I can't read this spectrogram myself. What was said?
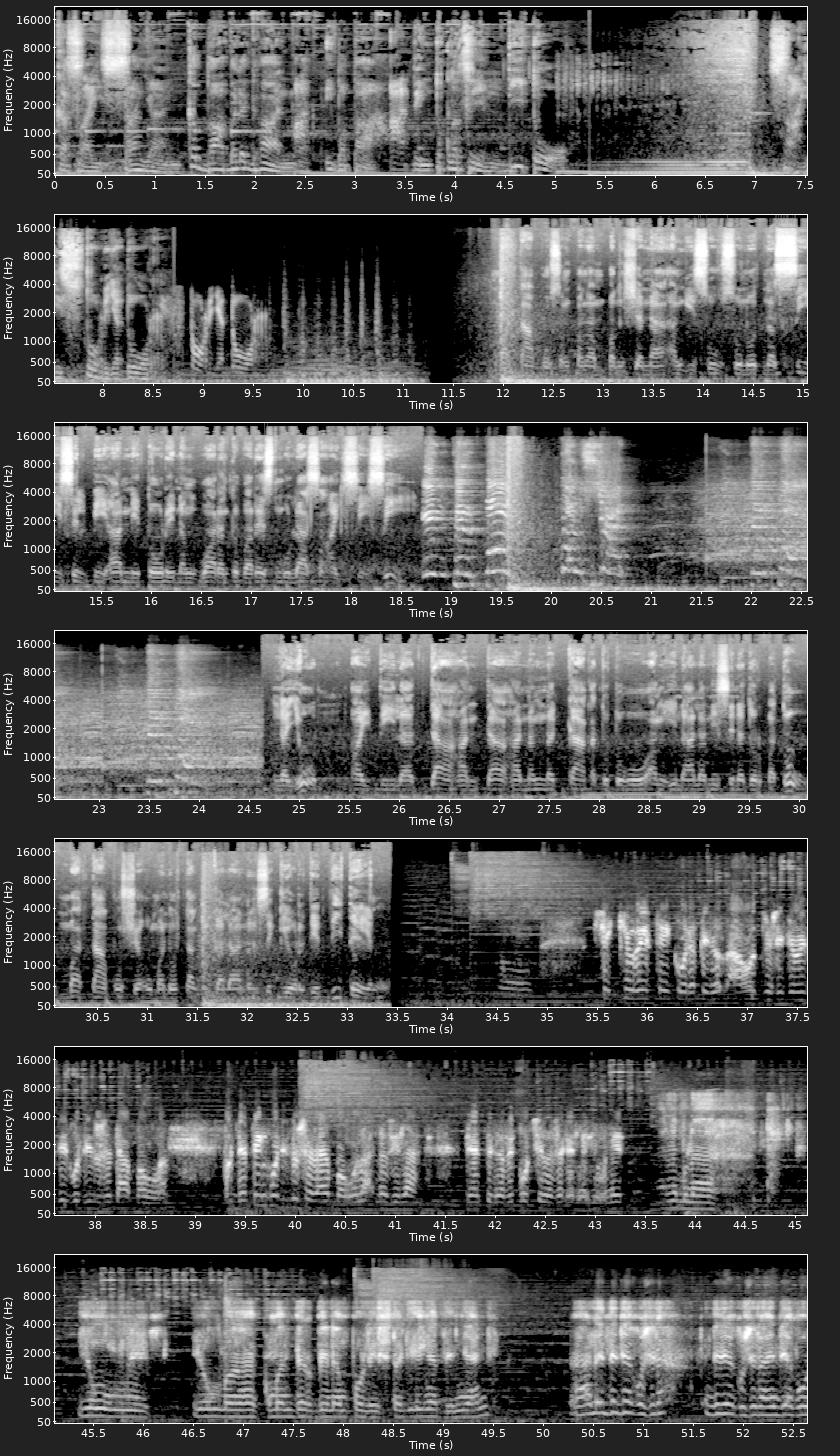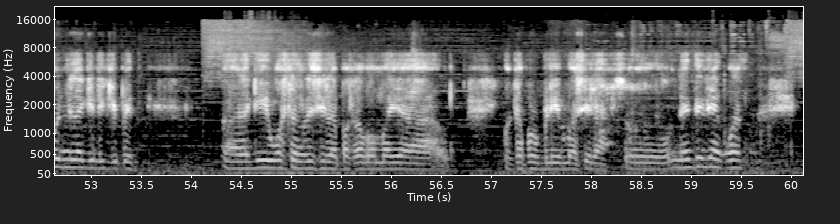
kasaysayan, kababalaghan at iba pa ating tuklasin dito sa Historiador. Historiador. Matapos ang pangambang siya na ang isusunod na sisilbihan ni Tory ng warrant of arrest mula sa ICC. Interpol! Bullshit! Interpol! Interpol! Ngayon ay tila dahan-dahan ng nagkakatotoo ang hinala ni Senador Bato matapos siya umanot ang gala ng security detail. yung security ko na pinot out yung security ko dito sa Davao. Ha? Pagdating ko dito sa Davao, wala na sila. Kaya pinareport sila sa kanilang unit. alam mo na yung yung mga commander din ng police nag-iingat din yan. Ah, naintindihan ko sila. Naintindihan ko sila. Hindi ako nila ginigipit. Ah, nag-iiwas lang rin sila baka mamaya magka-problema sila. So, naintindihan ko.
